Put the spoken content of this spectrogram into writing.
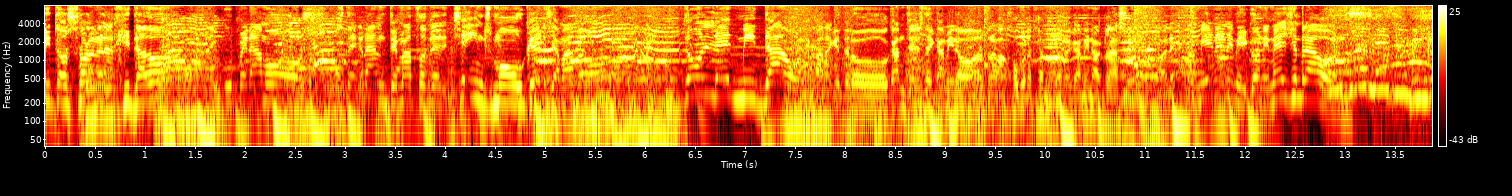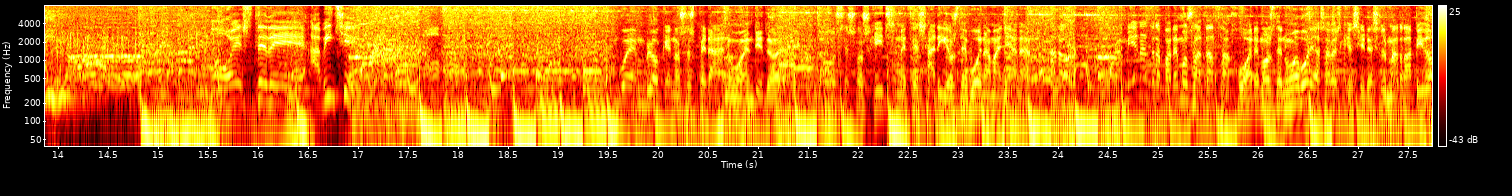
Solo en el agitador. Recuperamos este gran temazo de Chainsmokers llamado Don't Let Me Down para que te lo cantes de camino al trabajo, por ejemplo, de camino a clase. ¿vale? También Enemy con Imagine Dragons. O este de Avicii. Oh. Un buen bloque nos espera en un momentito, ¿eh? Con todos esos hits necesarios de buena mañana. Atraparemos la taza, jugaremos de nuevo. Ya sabes que si eres el más rápido,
